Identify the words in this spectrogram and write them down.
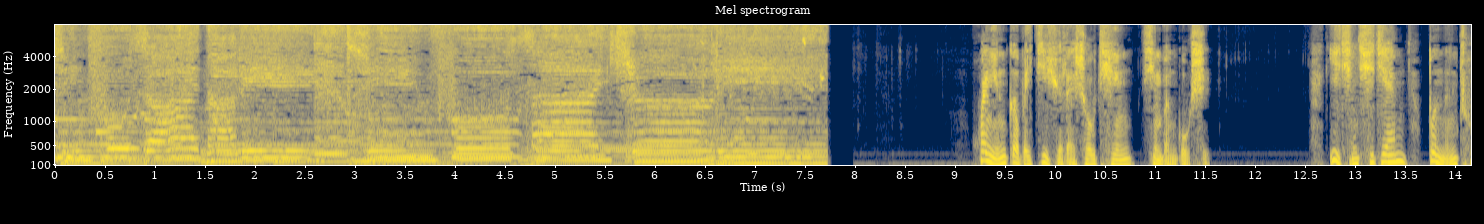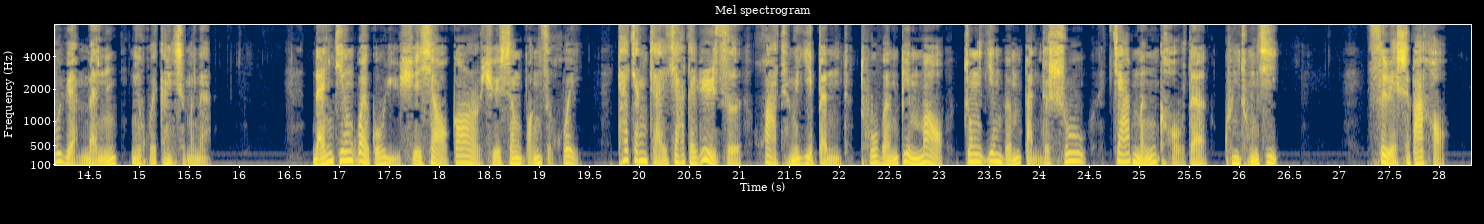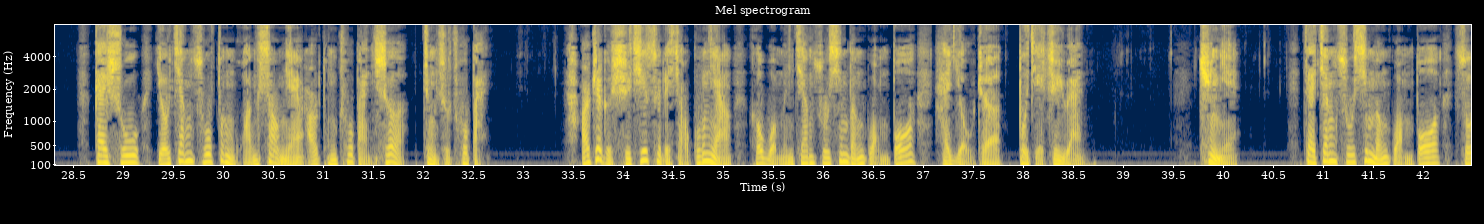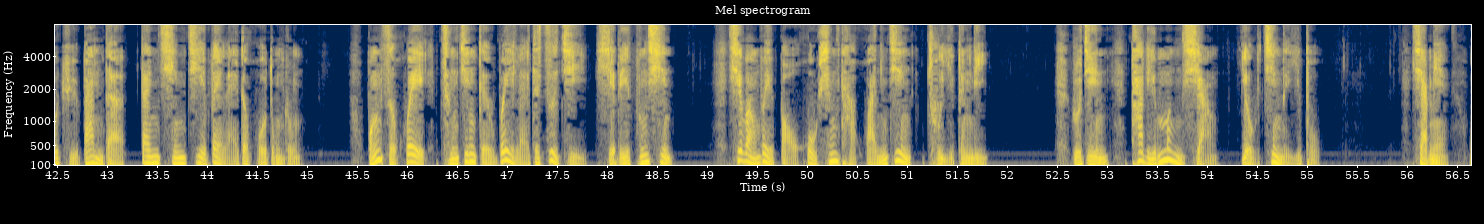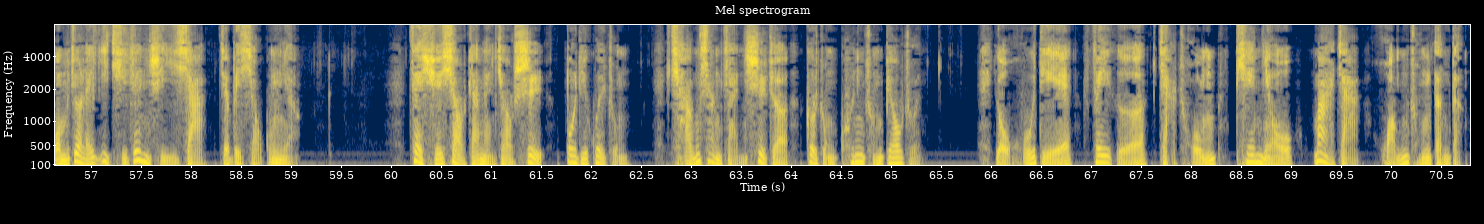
幸福在哪里？幸福在这里。欢迎各位继续来收听新闻故事。疫情期间不能出远门，你会干什么呢？南京外国语学校高二学生王子慧，他将宅家的日子画成了一本图文并茂、中英文版的书《家门口的昆虫记》。四月十八号，该书由江苏凤凰少年儿童出版社正式出版。而这个十七岁的小姑娘和我们江苏新闻广播还有着不解之缘。去年，在江苏新闻广播所举办的“单亲记未来”的活动中，王子慧曾经给未来的自己写了一封信，希望为保护生态环境出一份力。如今，她离梦想又近了一步。下面，我们就来一起认识一下这位小姑娘。在学校展览教室玻璃柜中，墙上展示着各种昆虫标准。有蝴蝶、飞蛾、甲虫、天牛、蚂蚱、蝗虫等等，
